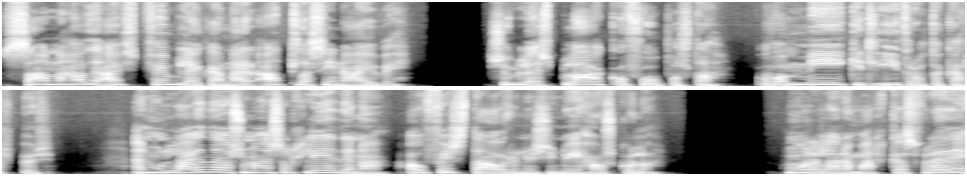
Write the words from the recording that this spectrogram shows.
Sana hafði æft fimmleika nær alla sína æfi, sumleis blag og fóbolta og var mikill íþróttakarpur en hún lagði það svona eins og hliðina á fyrsta árinu sínu í háskóla. Hún var að læra markasfræði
